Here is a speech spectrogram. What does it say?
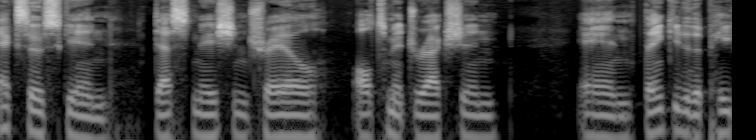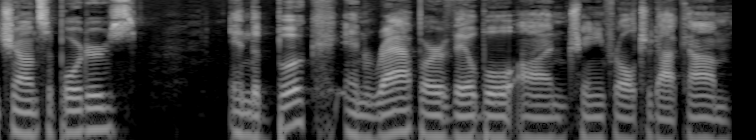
Xoskin, Destination Trail, Ultimate Direction, and thank you to the Patreon supporters. And the book and wrap are available on trainingforultra.com.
